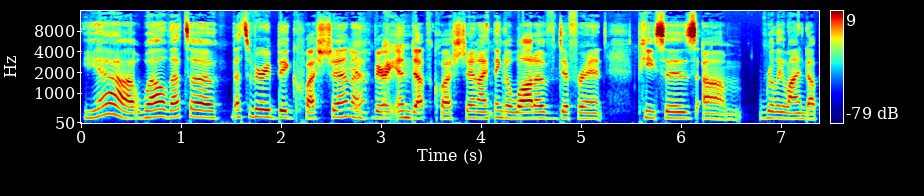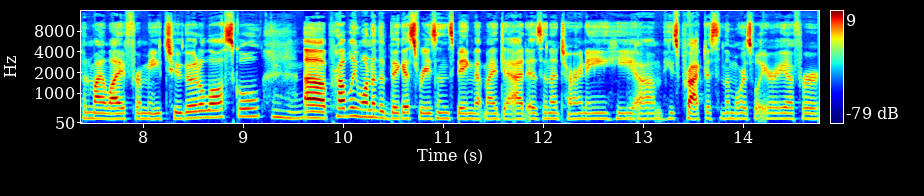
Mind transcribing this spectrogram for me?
Yeah, well, that's a that's a very big question, yeah. a very in-depth question. I think a lot of different pieces um, really lined up in my life for me to go to law school. Mm-hmm. Uh, probably one of the biggest reasons being that my dad is an attorney. He mm-hmm. um, he's practiced in the Mooresville area for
